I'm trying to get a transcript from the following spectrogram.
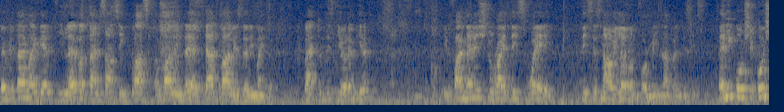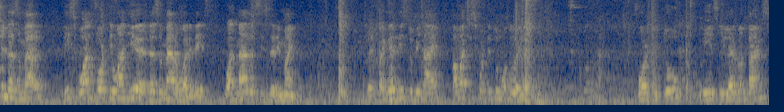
Every time I get 11 times something plus a value in there, that value is the remainder. Back to this theorem here. If I manage to write this way, this is now 11 for me, it's not 26. Any quotient, quotient doesn't matter. This 141 here doesn't matter what it is. What matters is the reminder. So if I get this to be 9, how much is 42 modulo 11? 42 is 11 times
